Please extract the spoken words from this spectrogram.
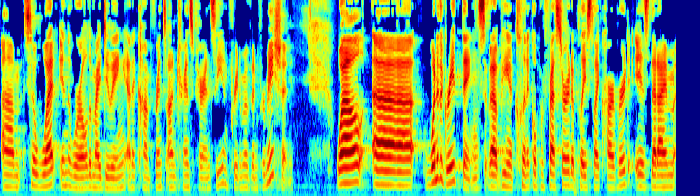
Um, so what in the world am I doing at a conference on transparency and freedom of information? Well, uh, one of the great things about being a clinical professor at a place like Harvard is that I'm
